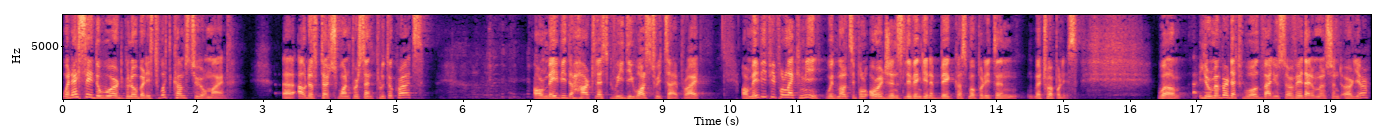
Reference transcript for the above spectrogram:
When I say the word globalist, what comes to your mind? Uh, out of touch 1% plutocrats? Or maybe the heartless, greedy Wall Street type, right? Or maybe people like me with multiple origins living in a big cosmopolitan metropolis. Well, you remember that world value survey that I mentioned earlier?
